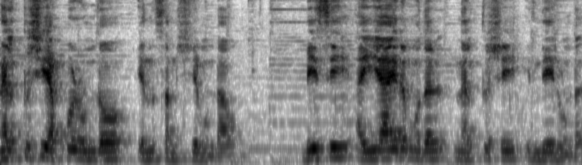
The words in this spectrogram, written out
നെൽകൃഷി എപ്പോഴുണ്ടോ എന്ന് സംശയമുണ്ടാവും. ബി സി അയ്യായിരം മുതൽ നെൽകൃഷി ഇന്ത്യയിലുണ്ട്.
